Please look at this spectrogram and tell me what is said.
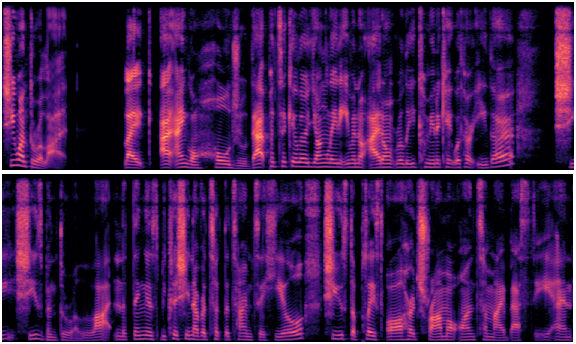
she went through a lot Like I, I ain't gonna hold you. That particular young lady, even though I don't really communicate with her either, she she's been through a lot and the thing is because she never took the time to heal she used to place all her trauma onto my bestie and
